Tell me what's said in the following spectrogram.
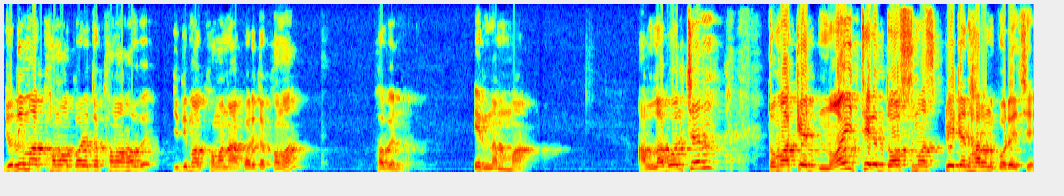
যদি মা ক্ষমা করে তো ক্ষমা হবে, যদি মা ক্ষমা না করে তো ক্ষমা হবে না। এর নাম মা। আল্লাহ বলছেন, তোমাকে নয় থেকে দশ মাস পেটে ধারণ করেছে।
